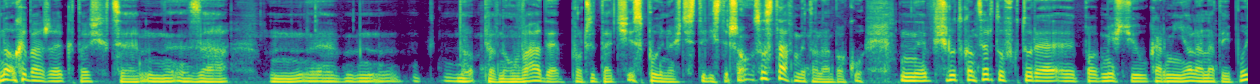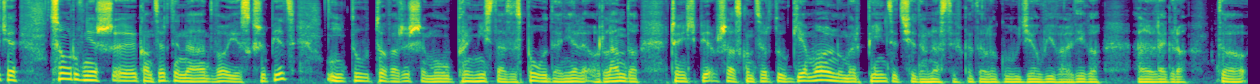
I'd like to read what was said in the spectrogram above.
no chyba, że ktoś chce mm, za mm, no, pewną wadę poczytać spójność stylistyczną. Zostawmy to na boku. Wśród koncertów, które e, pomieścił Carmignola na tej płycie są również e, koncerty na dwoje skrzypiec i tu towarzyszy mu prymista zespołu Daniele Orlando. Część pierwsza z koncertu G-moll numer 517 w katalogu dzieł Vivaldiego Allegro. To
